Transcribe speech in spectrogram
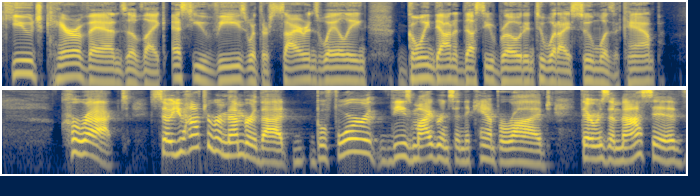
huge caravans of like SUVs with their sirens wailing going down a dusty road into what I assume was a camp. Correct. So you have to remember that before these migrants in the camp arrived, there was a massive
